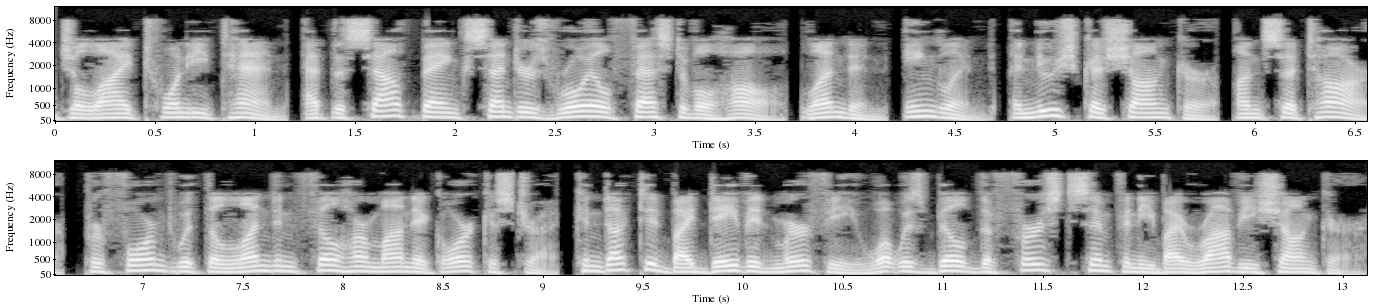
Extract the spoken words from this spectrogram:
July 2010, at the Southbank Centre's Royal Festival Hall, London, England, Anushka Shankar, on sitar, performed with the London Philharmonic Orchestra, conducted by David Murphy what was billed the first symphony by Ravi Shankar.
